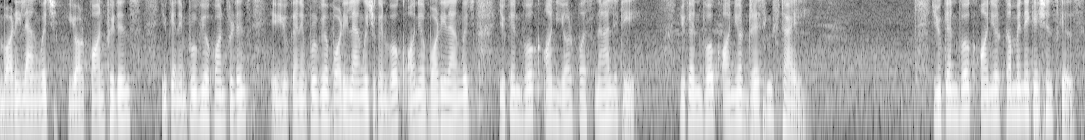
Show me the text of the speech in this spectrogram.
body language your confidence you can improve your confidence you can improve your body language you can work on your body language you can work on your personality you can work on your dressing style you can work on your communication skills.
